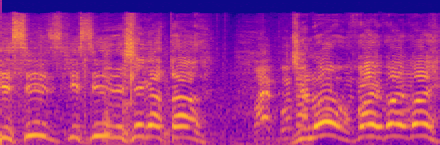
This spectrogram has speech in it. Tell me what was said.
Esqueci, esqueci, deixei engatado. Vai, De novo, vai, vai, vai.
